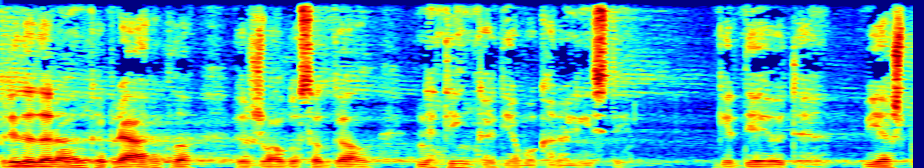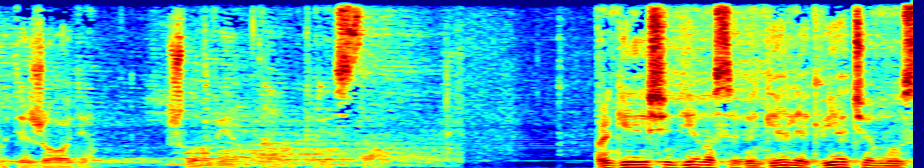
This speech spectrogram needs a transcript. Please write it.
prideda ranką prie arklo ir žvalgos atgal, netinka Dievo karalystiai. Girdėjote viešpatė žodį, šlovė tau, Kristau. Brangieji šiandienos Evangelija kviečia mus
